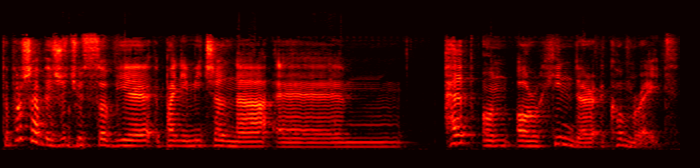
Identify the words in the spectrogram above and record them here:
to proszę, abyś rzucił sobie, panie Mitchell, na em, help on or hinder a comrade.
